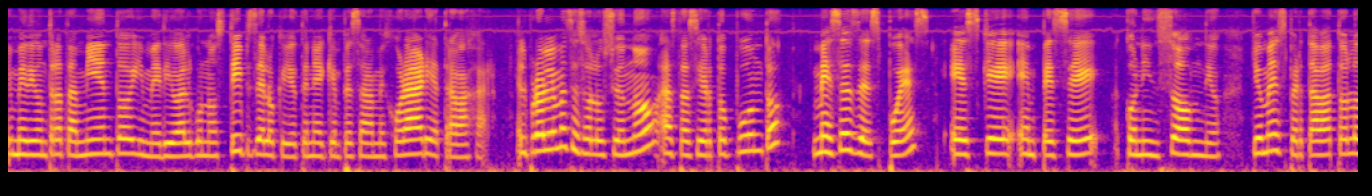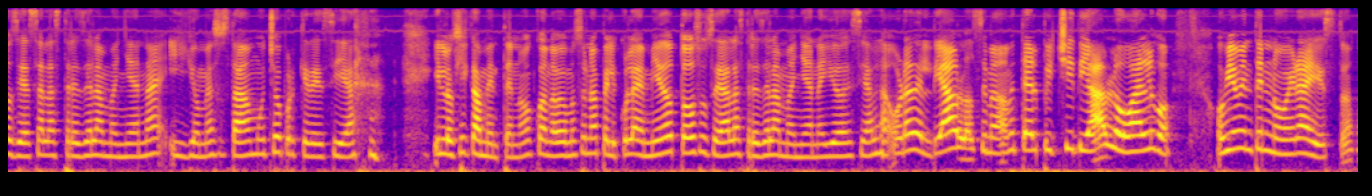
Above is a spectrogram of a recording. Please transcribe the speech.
y me dio un tratamiento y me dio algunos tips de lo que yo tenía que empezar a mejorar y a trabajar. El problema se solucionó hasta cierto punto. Meses después es que empecé con insomnio. Yo me despertaba todos los días a las 3 de la mañana y yo me asustaba mucho porque decía, y lógicamente, ¿no? Cuando vemos una película de miedo, todo sucede a las 3 de la mañana. Y yo decía, la hora del diablo, se me va a meter el pichi diablo o algo. Obviamente no era esto.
